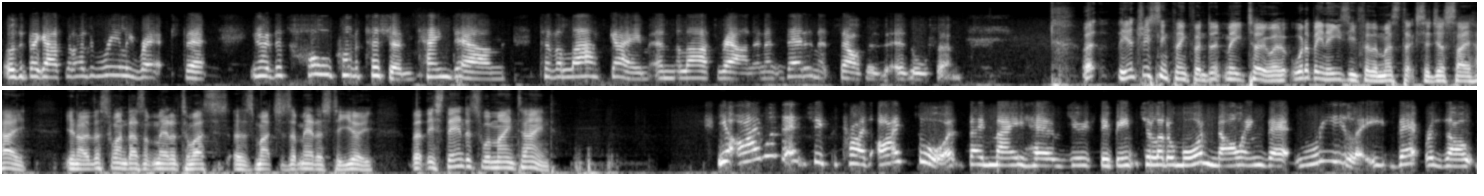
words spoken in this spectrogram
was a big ask, but I was really rapt that, you know, this whole competition came down – to the last game in the last round, and that in itself is, is awesome. But the interesting thing for me too, it would have been easy for the Mystics to just say, "Hey, you know, this one doesn't matter to us as much as it matters to you," but their standards were maintained. Yeah, I was actually surprised. I thought they may have used their bench a little more, knowing that really that result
